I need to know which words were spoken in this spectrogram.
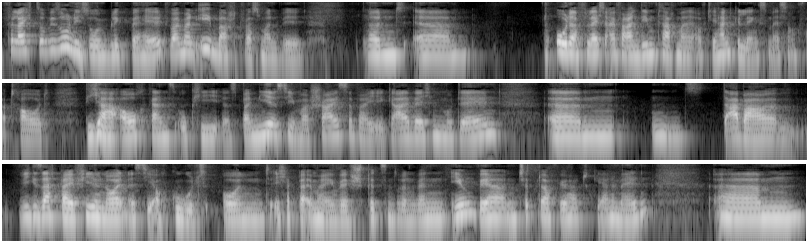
vielleicht sowieso nicht so im Blick behält, weil man eh macht, was man will. Und äh, oder vielleicht einfach an dem Tag mal auf die Handgelenksmessung vertraut, die ja auch ganz okay ist. Bei mir ist die immer scheiße, bei egal welchen Modellen. Ähm, aber wie gesagt, bei vielen Leuten ist die auch gut. Und ich habe da immer irgendwelche Spitzen drin. Wenn irgendwer einen Tipp dafür hat, gerne melden. Ähm,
